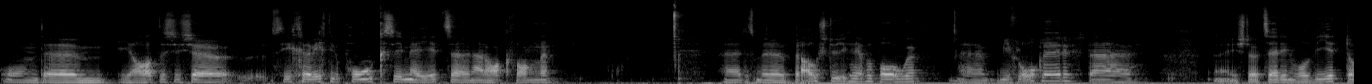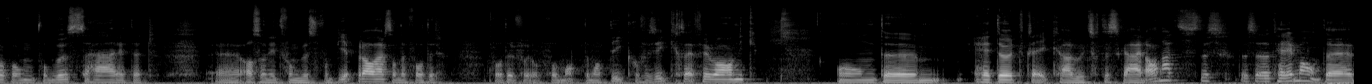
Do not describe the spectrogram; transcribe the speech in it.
Und ähm, ja, das ist äh, sicher ein wichtiger Punkt gewesen. Wir haben jetzt äh, angefangen, äh, dass wir eine Brausteuerung verbauen äh, mein Fluglehrer, der äh, ist dort sehr involviert, auch vom, vom Wissen her. Dort, äh, also nicht vom Wissen vom Bierbrau her, sondern von der, von der von, Mathematik und Physik sehr viel Ahnung. Und ähm, hat dort gesagt, er würde sich das gerne annehmen, das, das, das Thema. Und äh,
